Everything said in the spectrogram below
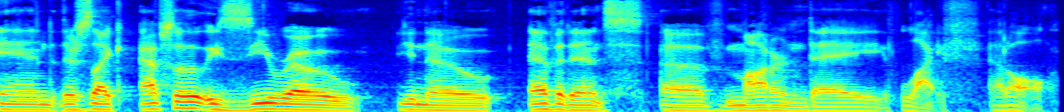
and there's like absolutely zero you know evidence of modern day life at all.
